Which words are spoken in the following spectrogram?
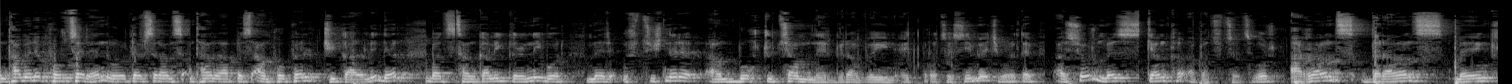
ընդհանրապես փորձեր են, որովհետև սրանց ընդհանրապես ամփոփել չի կարելի դեռ, բայց ցանկալի կլինի, որ մեր ուսուցիչները ամբողջությամբ ներգրավվեին այդ process-ի մեջ, որովհետև այսօր մեզ կյանքը ապացուցեց, որ առանց դրանց մենք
